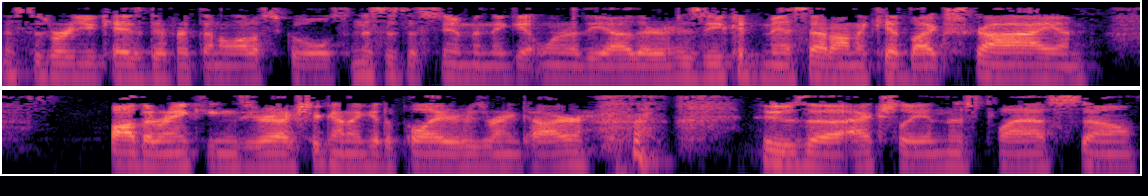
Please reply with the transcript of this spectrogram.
this is where UK is different than a lot of schools, and this is assuming they get one or the other. Is you could miss out on a kid like Skyy, and by the rankings, you're actually going to get a player who's ranked higher, who's uh, actually in this class. So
